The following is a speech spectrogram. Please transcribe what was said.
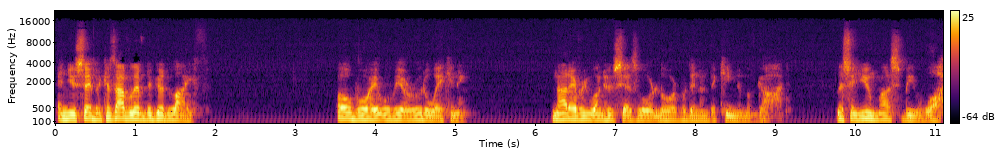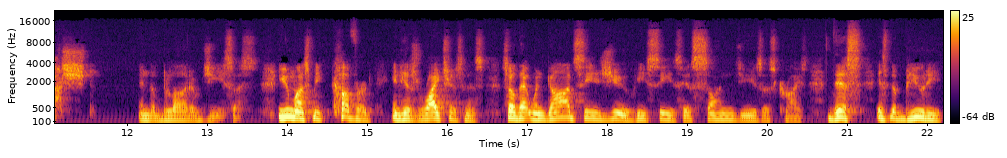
And you say, Because I've lived a good life. Oh boy, it will be a rude awakening. Not everyone who says, Lord, Lord, will enter the kingdom of God. Listen, you must be washed in the blood of Jesus. You must be covered in his righteousness so that when God sees you, he sees his son, Jesus Christ. This is the beauty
